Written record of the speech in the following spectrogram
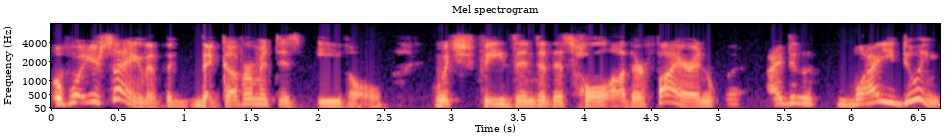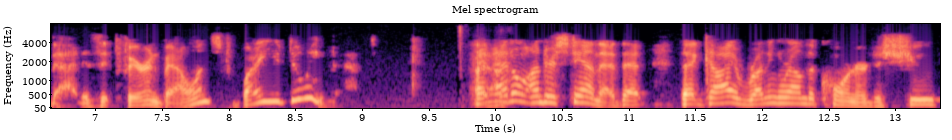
of what you're saying that the the government is evil, which feeds into this whole other fire. And I didn't. Why are you doing that? Is it fair and balanced? Why are you doing that? I, I don't understand that. That that guy running around the corner to shoot,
